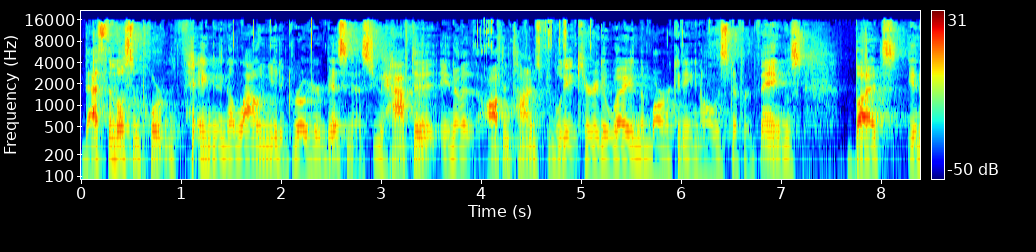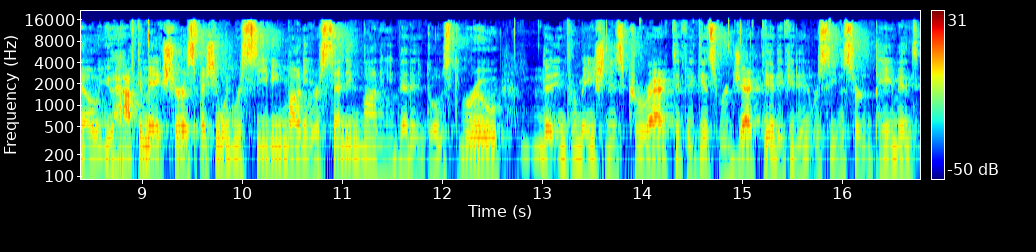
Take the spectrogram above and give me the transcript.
that's the most important thing in allowing you to grow your business. You have to, you know, oftentimes people get carried away in the marketing and all these different things but you know, you have to make sure, especially when receiving money or sending money, that it goes through, mm-hmm. the information is correct. If it gets rejected, if you didn't receive a certain payment,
